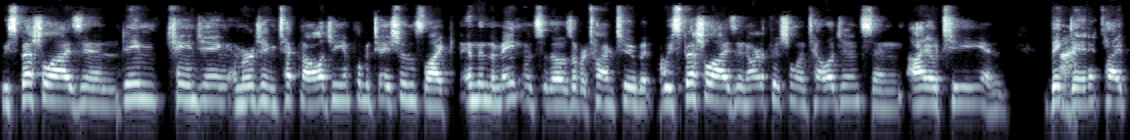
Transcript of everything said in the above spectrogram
We specialize in game changing emerging technology implementations, like, and then the maintenance of those over time too. But we specialize in artificial intelligence and IoT and big data type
